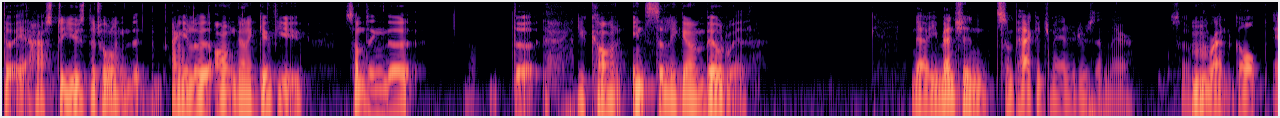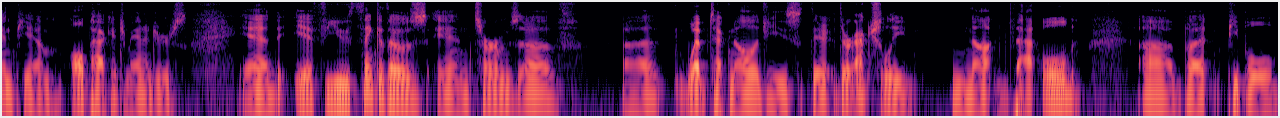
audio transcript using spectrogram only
that it has to use the tooling. That Angular aren't going to give you something that that you can't instantly go and build with. Now, you mentioned some package managers in there. So mm-hmm. Grunt, Gulp, NPM, all package managers. And if you think of those in terms of uh, web technologies, they're, they're actually not that old, uh, but people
